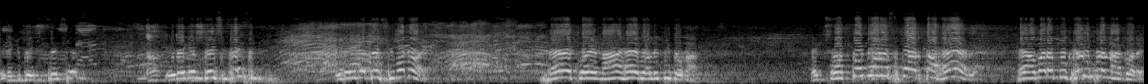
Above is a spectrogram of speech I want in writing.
এটা কি বেশি চাইছেন? না। এটা কি বেশি চাইছি এটা এটা বেশি মনে হয়? হ্যাঁ কয়ে না হ্যাঁ বলে দিত না কত বড় হ্যাঁ হ্যাঁ আমার মুখের উপরে না করে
